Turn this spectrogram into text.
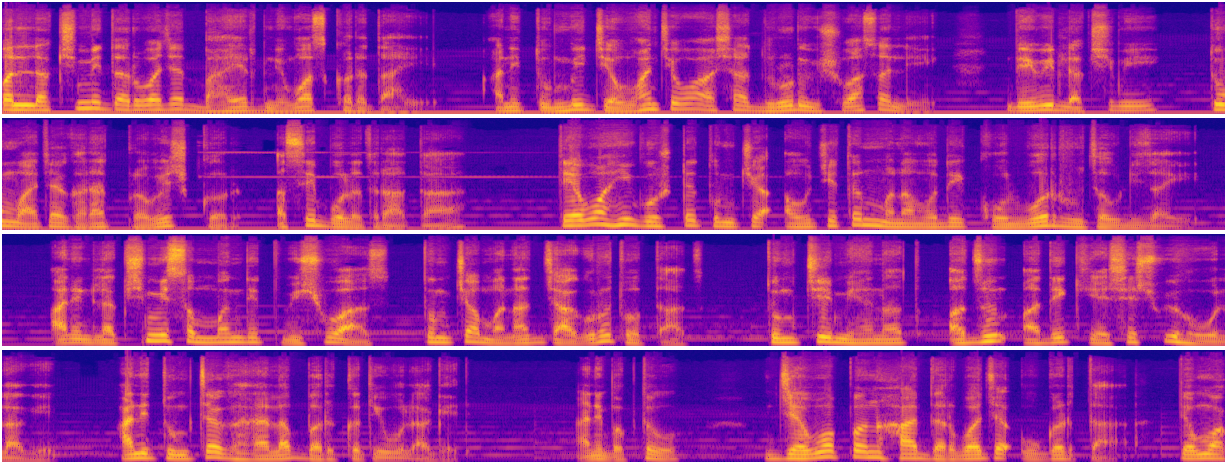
पण लक्ष्मी दरवाजात बाहेर निवास करत आहे. आणि तुम्ही जेव्हा जेव्हा अशा दृढ विश्वासाने देवी लक्ष्मी तू माझ्या घरात प्रवेश कर असे बोलत राहता तेव्हा ही गोष्ट तुमच्या अवचेतन मनामध्ये खोलवर रुजवली जाईल. आणि लक्ष्मी संबंधित विश्वास तुमच्या मनात जागृत होताच. तुमची मेहनत अजून अधिक यशस्वी होऊ लागेल आणि तुमच्या घराला बरकत येऊ लागेल. आणि बघतो जेव्हा पण हा दरवाजा उघडता तेव्हा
